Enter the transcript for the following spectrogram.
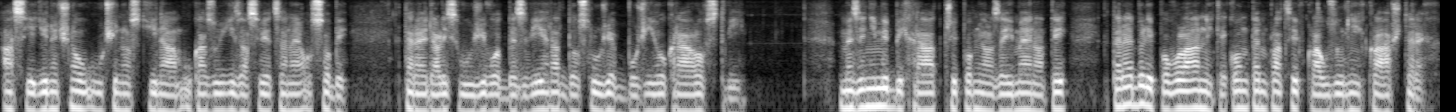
a s jedinečnou účinností nám ukazují zasvěcené osoby, které dali svůj život bez výhrad do služeb Božího království. Mezi nimi bych rád připomněl zejména ty, které byly povolány ke kontemplaci v klauzurních klášterech.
